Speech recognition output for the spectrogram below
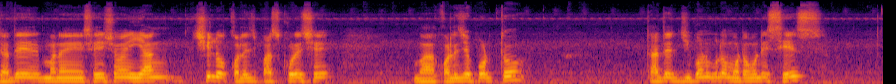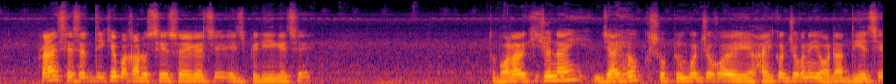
যাদের মানে সেই সময় ইয়াং ছিল, কলেজ পাস করেছে বা কলেজে পড়তো তাদের জীবনগুলো মোটামুটি শেষ। প্রায় শেষের দিকে বা কারও শেষ হয়ে গেছে, এজ পেরিয়ে গেছে। তো বলার কিছু নাই। যাই হোক, সুপ্রিম কোর্ট যখন এই হাইকোর্ট যখন এই অর্ডার দিয়েছে,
